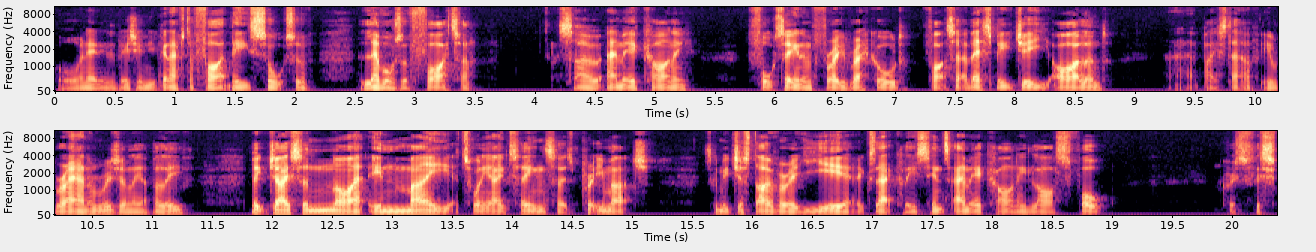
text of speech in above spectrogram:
or in any division, you're going to have to fight these sorts of levels of fighter. So Amirkhani, 14 and 3 record, fights out of SBG Ireland, uh, based out of Iran originally, I believe. Beat Jason Knight in May 2018, so it's pretty much it's going to be just over a year exactly since Amirkhani last fought. Chris Fish,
